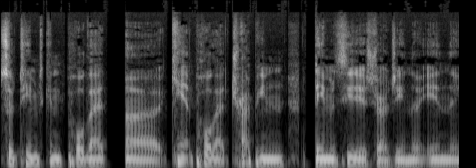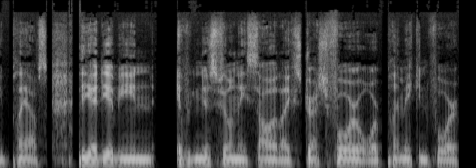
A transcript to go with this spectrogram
so teams can pull that uh, can't pull that trapping Damon CJ strategy in the in the playoffs. The idea being." If we can just fill in a solid like stretch four or playmaking four,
